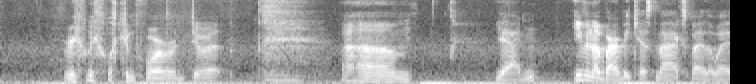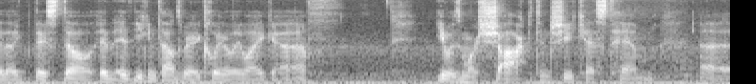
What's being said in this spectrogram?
really looking forward to it. Um, yeah, even though Barbie kissed Max, by the way, like there's still it, it, you can tell it's very clearly like uh, he was more shocked and she kissed him. Uh,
